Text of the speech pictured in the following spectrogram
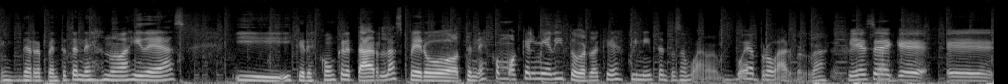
de repente tenés nuevas ideas y, y, querés concretarlas, pero tenés como aquel miedito, ¿verdad? Que es espinita, entonces bueno, voy a probar, ¿verdad? Fíjese que eh,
